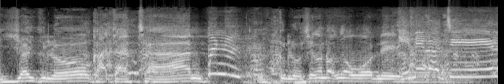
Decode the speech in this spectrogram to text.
Iya iki lho, gak jajan. Mana? Iki lho sing ono nyowone. Ini lo, Cil.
